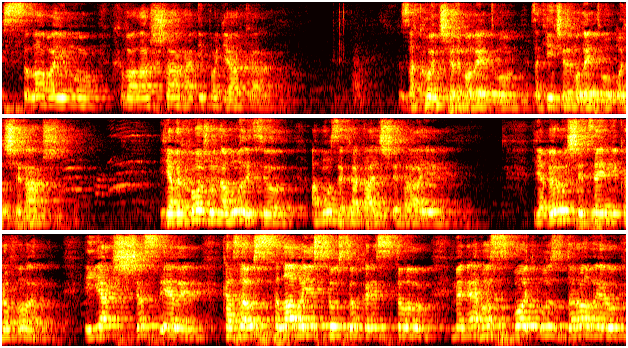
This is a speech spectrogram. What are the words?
Слава йому, хвала, шана і подяка. Закончили молитву, закінчили молитву Отче наш. Я виходжу на вулицю, а музика далі грає. Я беру ще цей мікрофон, і як щосили казав слава Ісусу Христу, мене Господь уздоровив,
